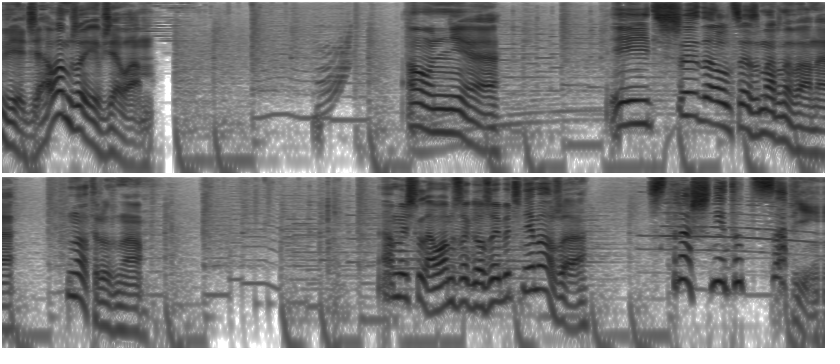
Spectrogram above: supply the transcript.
Wiedziałam, że je wzięłam. O nie. I trzy dolce zmarnowane. No trudno. A myślałam, że gorzej być nie może. Strasznie tu capi.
